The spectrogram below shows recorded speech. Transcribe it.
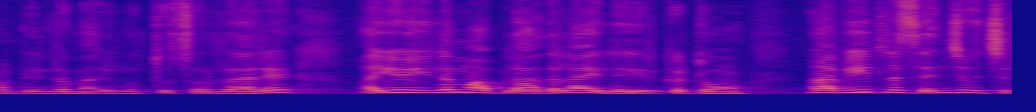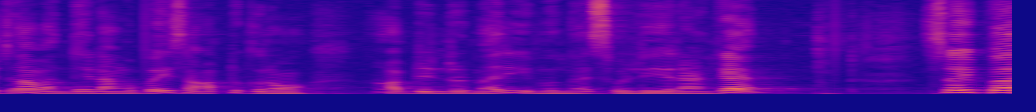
அப்படின்ற மாதிரி முத்து சொல்கிறாரு ஐயோ இல்லை மாப்பிள்ள அதெல்லாம் இல்லை இருக்கட்டும். நான் வீட்டில் செஞ்சு வச்சுட்டு தான் வந்தேன். நாங்கள் போய் சாப்பிட்டுக்குறோம் அப்படின்ற மாதிரி இவங்க சொல்லிடுறாங்க. ஸோ இப்போ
